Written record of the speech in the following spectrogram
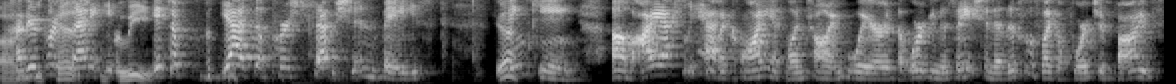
Um, Hundred um, percent. Believe it's a yeah, it's a perception based yeah. thinking. Um, I actually had a client one time where the organization, and this was like a Fortune five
